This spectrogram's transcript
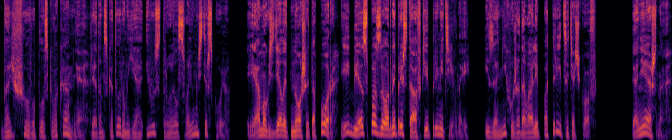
большого плоского камня, рядом с которым я и устроил свою мастерскую. Я мог сделать нож и топор и без позорной приставки примитивный. И за них уже давали по 30 очков. Конечно,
